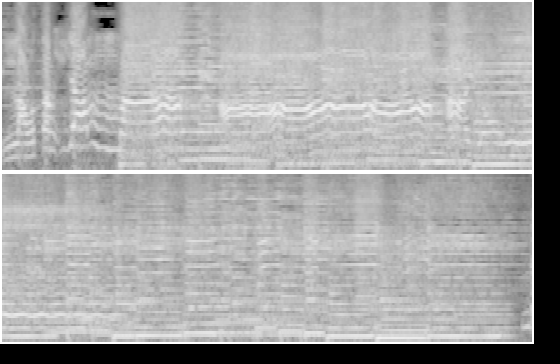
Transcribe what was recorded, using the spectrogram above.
留得音啊用，梅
